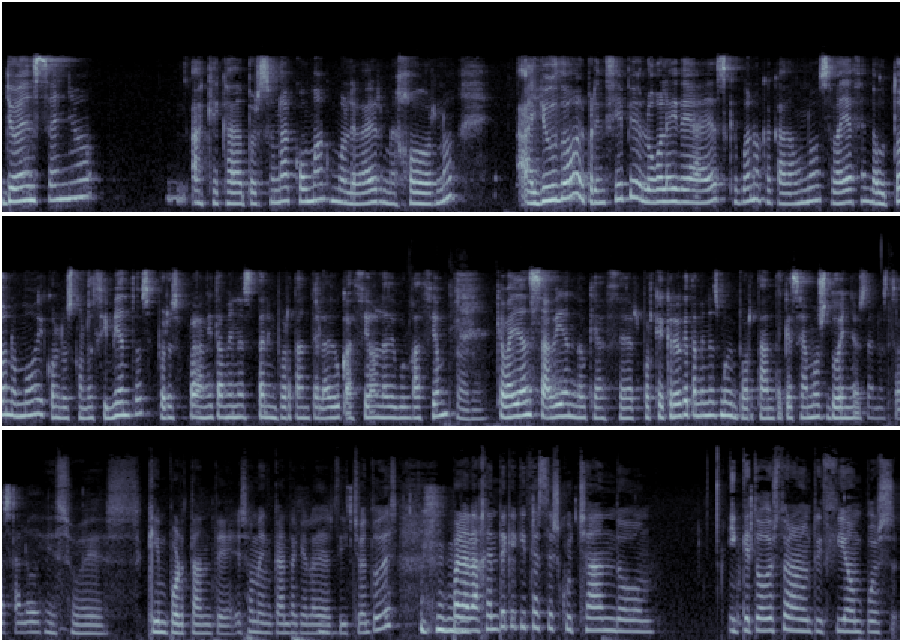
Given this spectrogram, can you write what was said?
Yo enseño a que cada persona coma como le va a ir mejor, ¿no? ayudo al principio y luego la idea es que bueno que cada uno se vaya haciendo autónomo y con los conocimientos por eso para mí también es tan importante la educación la divulgación que vayan sabiendo qué hacer porque creo que también es muy importante que seamos dueños de nuestra salud. Eso es. Qué importante. Eso me encanta que lo hayas dicho. Entonces para la gente que quizás esté escuchando y que todo esto de la nutrición pues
